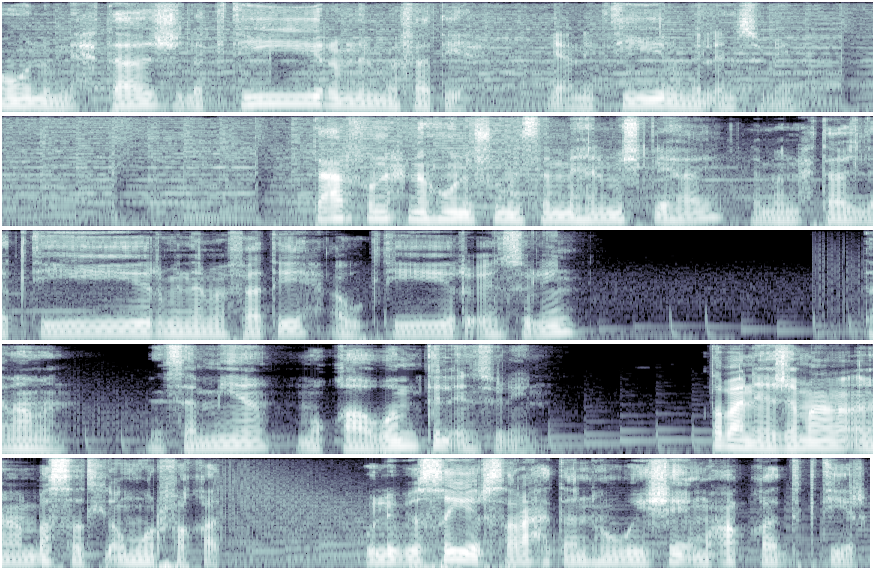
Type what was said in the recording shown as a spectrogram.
هون بنحتاج لكتير من المفاتيح يعني كتير من الإنسولين. تعرفوا نحن هون شو بنسمي هالمشكلة هاي؟ لما نحتاج لكتير من المفاتيح أو كتير إنسولين. تماما بنسميها مقاومة الإنسولين. طبعا يا جماعة أنا عم بسط الأمور فقط واللي بيصير صراحة هو شيء معقد كتير.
